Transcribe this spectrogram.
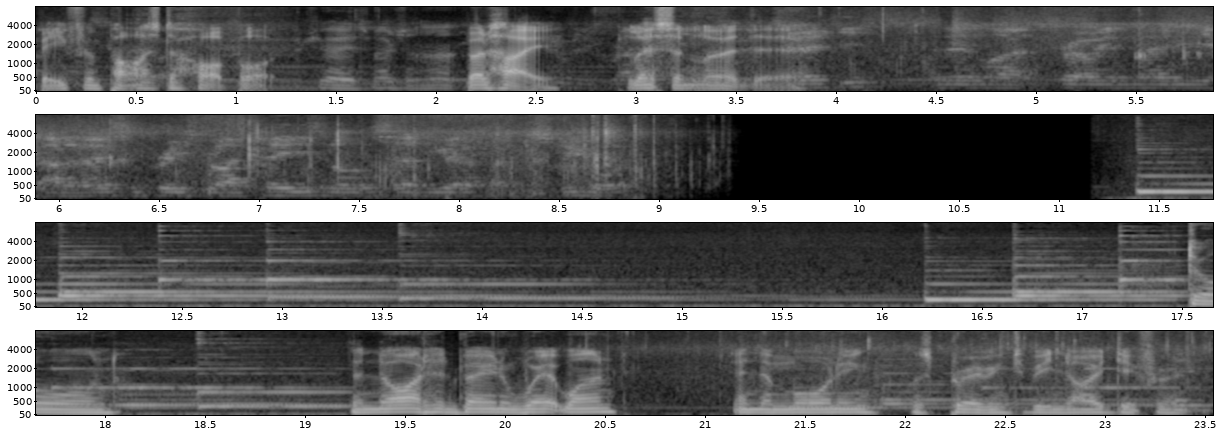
beef and pasta hot pot. But hey, lesson learned there. Dawn. The night had been a wet one, and the morning was proving to be no different.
